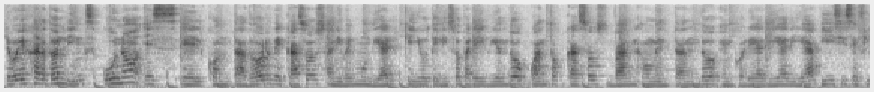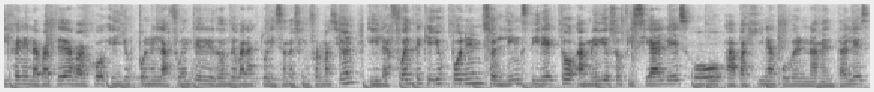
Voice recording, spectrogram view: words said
le voy a dejar dos links. Uno es el contador de casos a nivel mundial que yo utilizo para ir viendo cuántos casos van aumentando en Corea día a día. Y si se fijan en la parte de abajo ellos ponen la fuente de dónde van actualizando esa información. Y las fuentes que ellos ponen son links directos a medios oficiales o a páginas gubernamentales gubernamentales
